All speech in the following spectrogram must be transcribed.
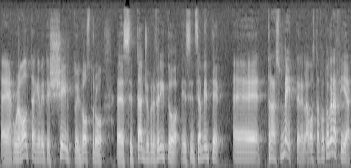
eh, una volta che avete scelto il vostro eh, settaggio preferito, essenzialmente eh, trasmettere la vostra fotografia,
